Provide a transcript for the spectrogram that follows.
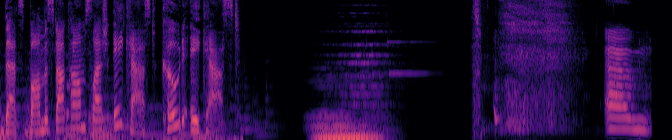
That's bombas.com slash ACAST, code ACAST. Um,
